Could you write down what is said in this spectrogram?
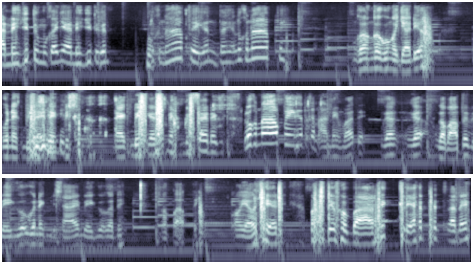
aneh gitu mukanya aneh gitu kan. Lu kenapa ya kan? Tanya lu kenapa? Enggak enggak gue nggak jadi ah. Gue naik bis aja naik bis naik bis kan naik bis aja naik bis. Lu kenapa ya kan kan aneh banget ya. Enggak enggak enggak apa-apa bego gue naik bis aja bego katanya. Enggak apa-apa. Oh ya udah ya. Pas dia mau balik kelihatan celananya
